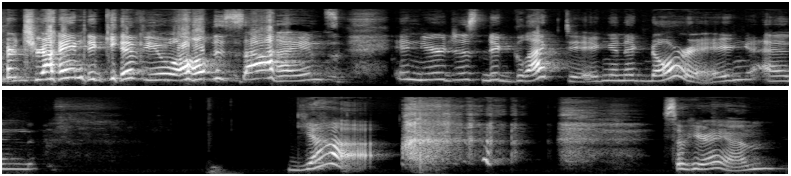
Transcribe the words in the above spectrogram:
We're trying to give you all the signs and you're just neglecting and ignoring and yeah. so here I am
